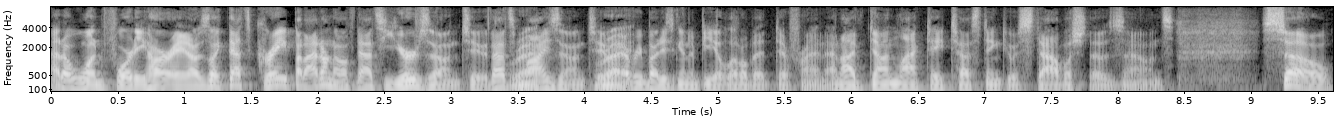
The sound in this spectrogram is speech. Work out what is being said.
at a 140 heart rate. I was like, that's great, but I don't know if that's your zone two. That's Right. my zone two. Right. Everybody's going to be a little bit different. And I've done lactate testing to establish those zones. So,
